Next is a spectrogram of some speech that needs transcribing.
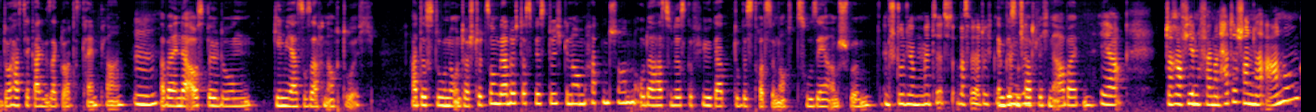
du hast ja gerade gesagt, du hattest keinen Plan, mhm. aber in der Ausbildung gehen wir ja so Sachen auch durch. Hattest du eine Unterstützung dadurch, dass wir es durchgenommen hatten schon? Oder hast du das Gefühl gehabt, du bist trotzdem noch zu sehr am Schwimmen? Im Studium mit was wir da durchgenommen haben? Im wissenschaftlichen sind? Arbeiten. Ja, doch auf jeden Fall. Man hatte schon eine Ahnung,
